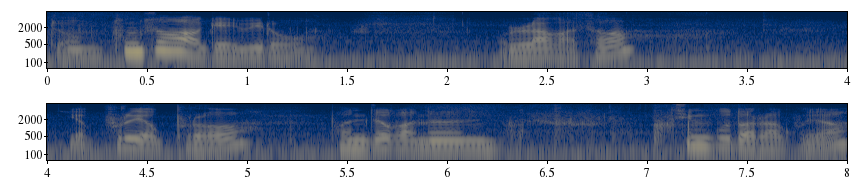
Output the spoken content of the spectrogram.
좀 풍성하게 위로 올라가서 옆으로 옆으로 번져가는 친구더라고요.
